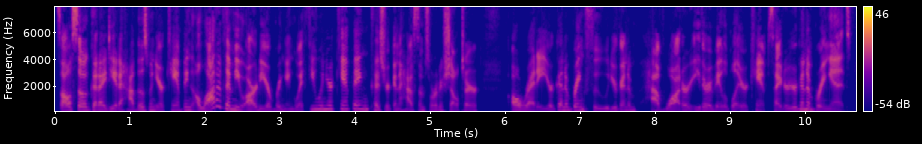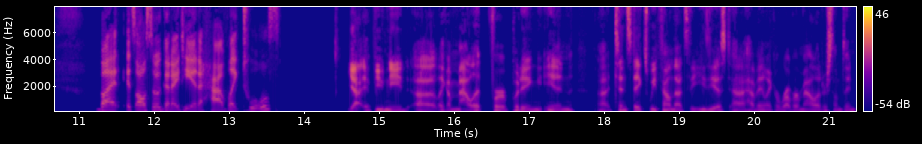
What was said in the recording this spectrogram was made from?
It's also a good idea to have those when you're camping. A lot of them you already are bringing with you when you're camping because you're going to have some sort of shelter already. You're going to bring food, you're going to have water either available at your campsite or you're going to bring it. But it's also a good idea to have like tools. Yeah, if you need uh, like a mallet for putting in uh, tent stakes, we found that's the easiest. Uh, having like a rubber mallet or something,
